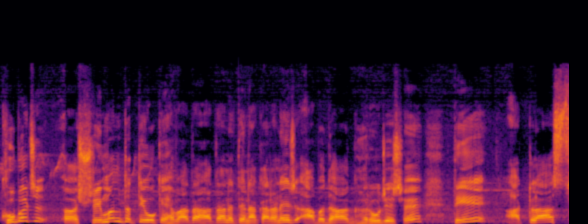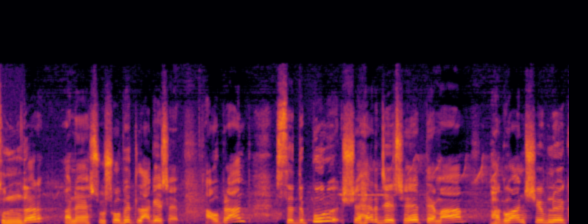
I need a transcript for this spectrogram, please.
ખૂબ જ શ્રીમંત તેઓ કહેવાતા હતા અને તેના કારણે જ આ બધા ઘરો જે છે તે આટલા સુંદર અને સુશોભિત લાગે છે. આ ઉપરાંત સિદ્ધપુર શહેર જે છે તેમાં ભગવાન શિવનું એક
